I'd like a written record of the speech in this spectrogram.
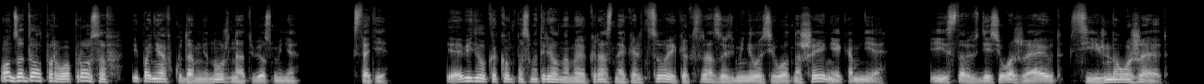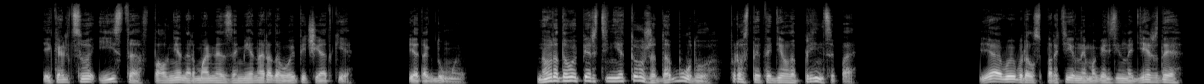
Он задал пару вопросов и, поняв, куда мне нужно, отвез меня. Кстати, я видел, как он посмотрел на мое красное кольцо и как сразу изменилось его отношение ко мне. Истов здесь уважают, сильно уважают. И кольцо Иста — вполне нормальная замена родовой печатки. Я так думаю. Но родовой перстень я тоже добуду, просто это дело принципа. Я выбрал спортивный магазин одежды,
